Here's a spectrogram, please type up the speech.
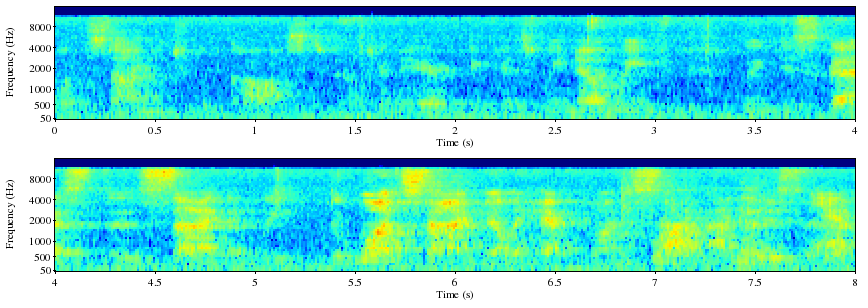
what signage would cost Yeah. for there, because we know we've, we've discussed the sign that we, the one sign, we only have one sign. Right, I noticed Yeah. that.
